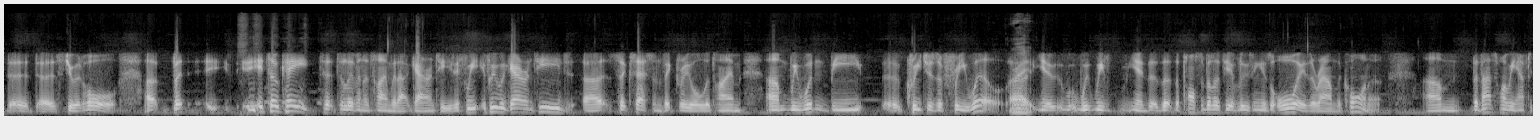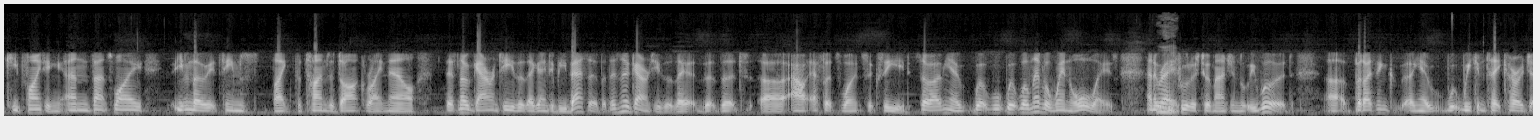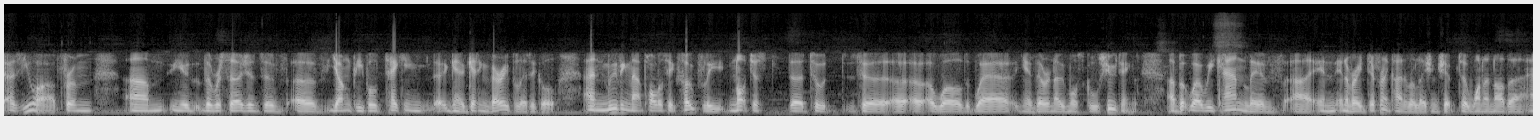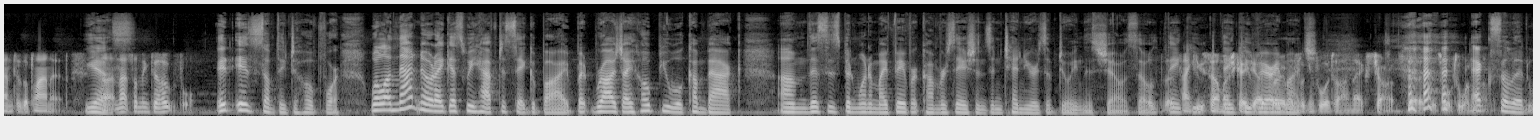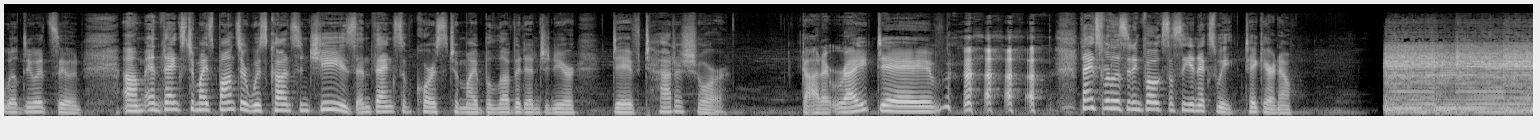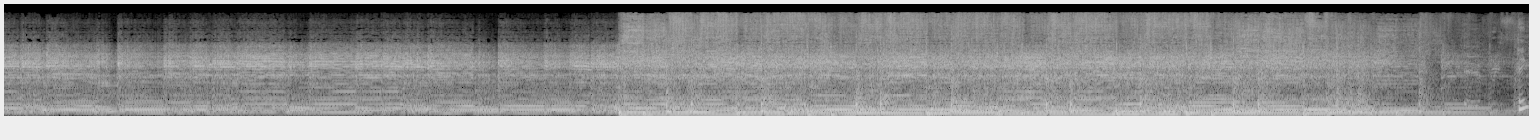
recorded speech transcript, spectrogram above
Stuart Hall. Uh, but it's okay to, to, live in a time without guarantees. If we if we were guaranteed uh, success and victory all the time, um, we wouldn't be uh, creatures of free will. Right. you know, we, have you know, the, the, possibility of losing is always around the corner. Um, but that's why we have to keep fighting, and that's why, even though it seems like the times are dark right now, there's no guarantee that they're going to be better, but there's no guarantee that they, that, that uh, our efforts won't succeed. So um, you know we'll, we'll, never win always, and it would right. be foolish to imagine that we would. Uh, but I think uh, you know we can take courage as you are from um, you know the resurgence of, of young people taking uh, you know getting very political and moving that politics hopefully not just uh, to to a, a, world where you know there are no more school shootings, uh, but where we can live in in a very different kind of relationship to one another and to the planet. Yes. and that's something to hope for. It is something to hope for. Well, on that note, I guess we have to say goodbye. But Raj, I hope you will come back. Um, this has been one of my favorite conversations in 10 years of doing this show. So well, thank, thank, you, so much, thank Katy. You very I'm much. looking forward to our next chance uh, Excellent. We'll do it soon. Um, and thanks to my sponsor, Wisconsin Cheese. And thanks, of course, to my beloved engineer, Dave Tatashore. Got it right, Dave. thanks for listening, folks. I'll see you next week. Take care now.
